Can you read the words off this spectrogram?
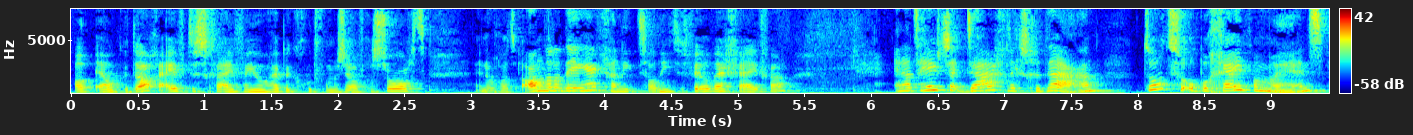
om elke dag even te schrijven van, joh, heb ik goed voor mezelf gezorgd? En nog wat andere dingen. Ik ga niet, zal niet te veel weggeven. En dat heeft zij dagelijks gedaan, tot ze op een gegeven moment,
